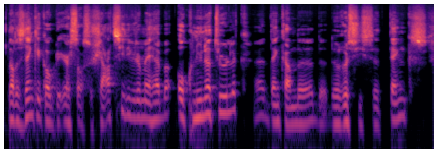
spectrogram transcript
Dat is denk ik ook de eerste associatie die we ermee hebben. Ook nu natuurlijk. Denk aan de, de, de Russische tanks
